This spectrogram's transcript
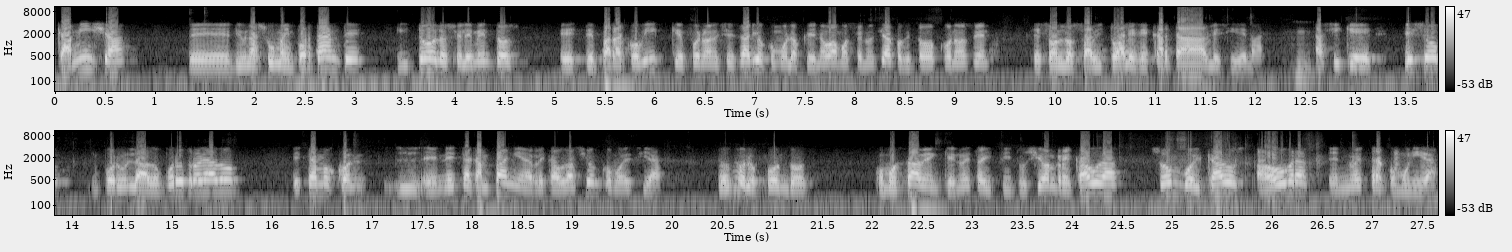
camilla de, de, una suma importante y todos los elementos este, para COVID que fueron necesarios, como los que no vamos a anunciar porque todos conocen que son los habituales descartables y demás. Hmm. Así que eso por un lado. Por otro lado, estamos con en esta campaña de recaudación, como decía, todos los fondos, como saben que nuestra institución recauda, son volcados a obras en nuestra comunidad.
